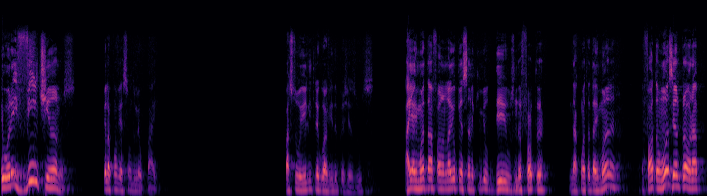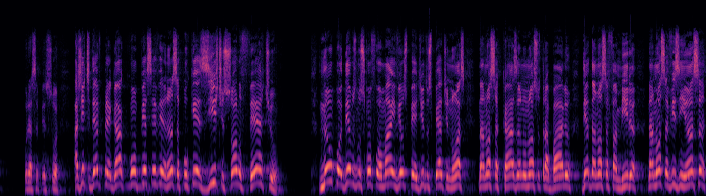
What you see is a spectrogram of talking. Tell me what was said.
Eu orei 20 anos pela conversão do meu pai. Pastor, ele entregou a vida para Jesus. Aí a irmã estava falando lá e eu pensando aqui, meu Deus, ainda falta na conta da irmã, né? Faltam 11 anos para orar por essa pessoa. A gente deve pregar com perseverança, porque existe solo fértil. Não podemos nos conformar em ver os perdidos perto de nós, na nossa casa, no nosso trabalho, dentro da nossa família, na nossa vizinhança.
